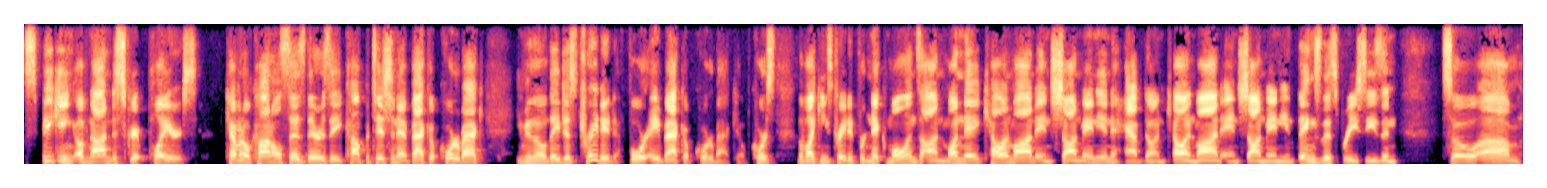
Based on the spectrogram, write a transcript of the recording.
speaking of nondescript players, Kevin O'Connell says there is a competition at backup quarterback. even though they just traded for a backup quarterback. Of course, the Vikings traded for Nick Mullens on Monday. Kellen Mond and Sean Mannion have done Kellen Mond and Sean Mannion things this preseason. So, um,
